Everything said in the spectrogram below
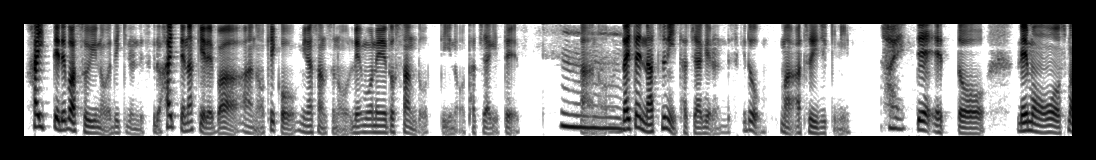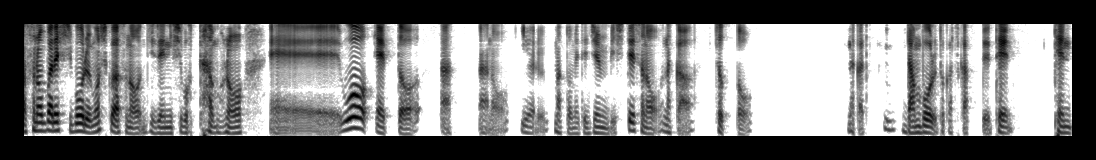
入ってればそういうのができるんですけど、入ってなければ、あの、結構皆さんそのレモネードスタンドっていうのを立ち上げて、ああの、大体夏に立ち上げるんですけど、まあ暑い時期に。はい。で、えっと、レモンを、まあ、その場で絞る、もしくはその事前に絞ったものを、えーを、えっと、ああの、いわゆるまとめて準備して、その、なんか、ちょっと、なんか、段ボールとか使って、て店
